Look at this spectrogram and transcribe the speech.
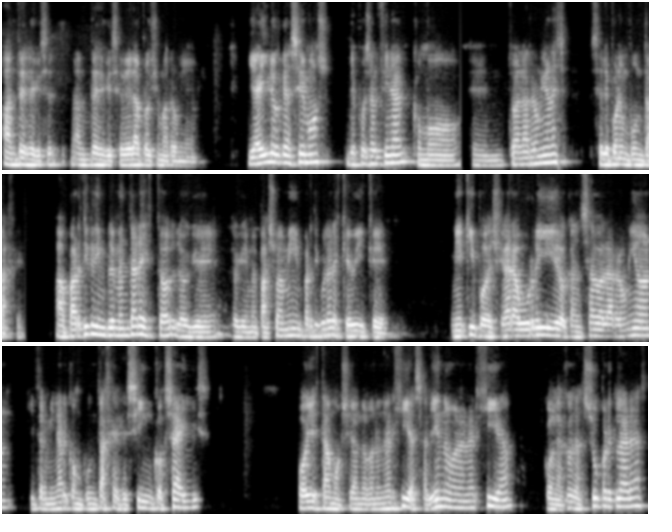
antes de que se, antes de que se dé la próxima reunión. Y ahí lo que hacemos, después al final, como en todas las reuniones, se le pone un puntaje. A partir de implementar esto, lo que, lo que me pasó a mí en particular es que vi que mi equipo de llegar aburrido, cansado a la reunión y terminar con puntajes de 5 o 6, hoy estamos llegando con energía, saliendo con energía, con las cosas súper claras,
